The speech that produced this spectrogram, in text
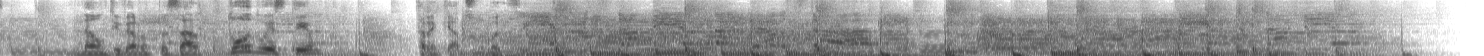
não tiveram de passar todo esse tempo trancados numa cozinha.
